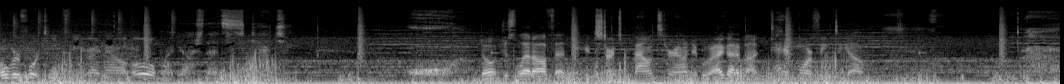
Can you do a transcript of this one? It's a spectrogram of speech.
over 14 feet right now. Oh my gosh, that's sketchy. Oh, don't just let off that thing. It starts bouncing around everywhere. I got about 10 more feet to go.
